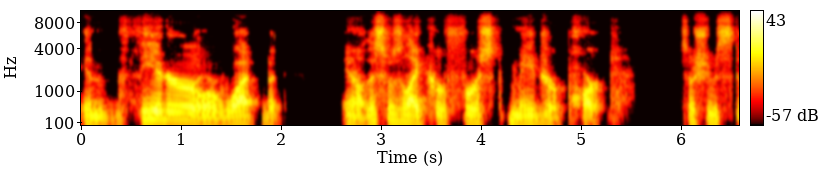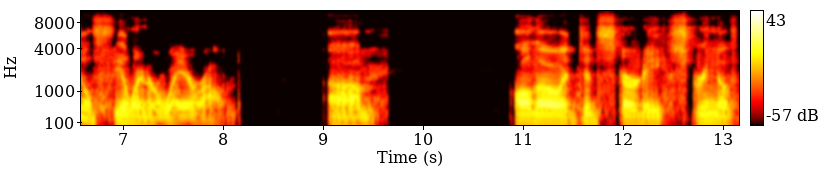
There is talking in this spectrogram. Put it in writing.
in the theater or what, but you know, this was like her first major part. So she was still feeling her way around. Um, although it did start a string of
